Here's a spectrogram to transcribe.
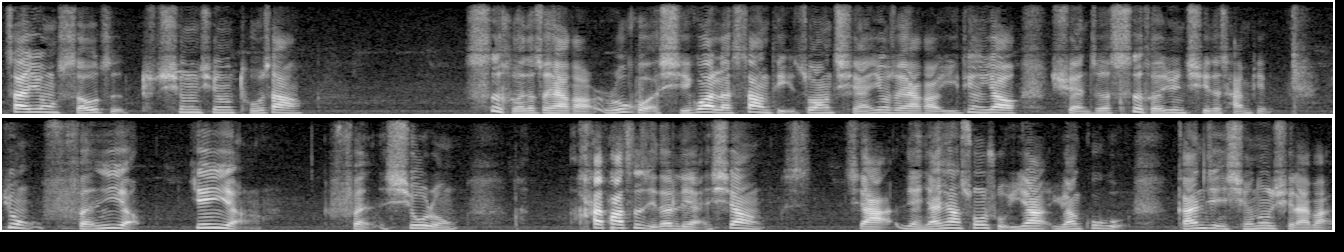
再用手指轻轻涂上。适合的遮瑕膏，如果习惯了上底妆前用遮瑕膏，一定要选择适合孕期的产品。用粉影阴影粉修容，害怕自己的脸像颊脸颊像松鼠一样圆鼓鼓，赶紧行动起来吧！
